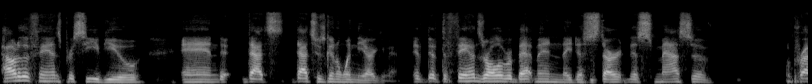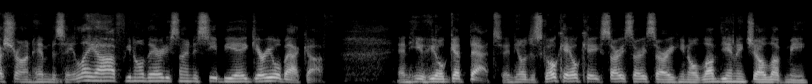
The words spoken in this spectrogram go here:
how do the fans perceive you and that's that's who's going to win the argument. If, if the fans are all over Bettman they just start this massive pressure on him to say lay off, you know they already signed a CBA, Gary will back off and he he'll get that and he'll just go okay okay sorry sorry sorry you know love the nhl love me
